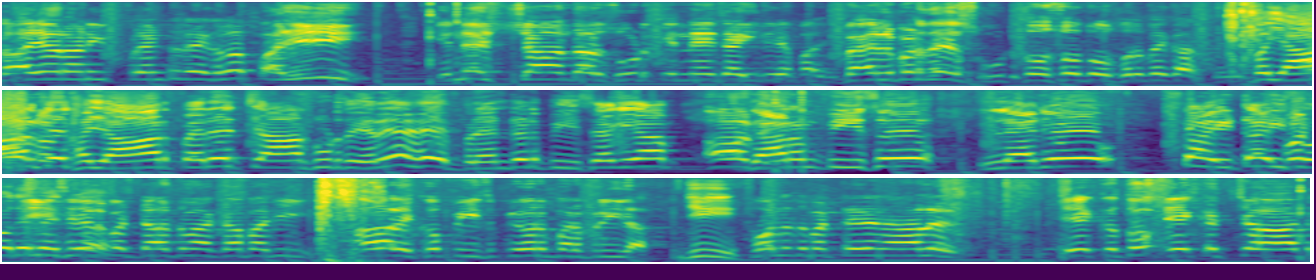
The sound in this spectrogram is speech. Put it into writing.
ਰਾਜਾ ਰਾਣੀ ਪ੍ਰਿੰਟ ਦੇਖ ਲਓ ਭਾਜੀ। ਕਿੰਨੇ ਸ਼ਾਨਦਾਰ ਸੂਟ ਕਿੰਨੇ ਚਾਹੀਦੇ ਆ ਭਾਜੀ। ਵੈਲਵਟ ਦੇ ਸੂਟ 200 200 ਰੁਪਏ ਕਰਤੇ ਬਾਜ਼ਾਰ ਤੇ 1000 ਰੁਪਏ ਦੇ 4 ਸੂਟ ਦੇ ਰਹੇ ਆ ਇਹ। ਬ੍ਰਾਂਡਡ ਪੀਸ ਹੈਗੇ ਆ। ਗਰਮ ਪੀਸ ਲੈ ਜਾਓ 2.5 250 ਦੇ ਵਿੱਚ। ਵੱਡਾ ਧਮਾਕਾ ਭਾਜੀ। ਆਹ ਦੇਖੋ ਪੀਸ ਪਿਓਰ ਬਰਬਰੀ ਦਾ। ਜੀ। ਫੁੱਲ ਦੁਪੱਟੇ ਦੇ ਨਾਲ ਇੱਕ ਤੋਂ ਇੱਕ ਚਾਟ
